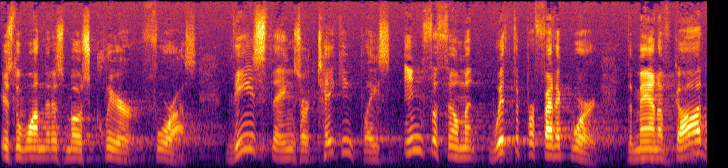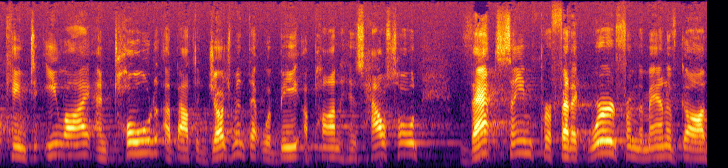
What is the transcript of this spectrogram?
is the one that is most clear for us. These things are taking place in fulfillment with the prophetic word. The man of God came to Eli and told about the judgment that would be upon his household. That same prophetic word from the man of God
